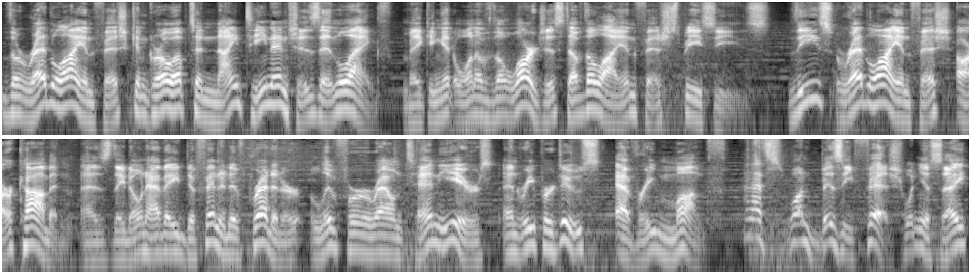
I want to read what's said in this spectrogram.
the red lionfish can grow up to 19 inches in length, making it one of the largest of the lionfish species. These red lionfish are common, as they don't have a definitive predator, live for around 10 years, and reproduce every month. That's one busy fish, wouldn't you say?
